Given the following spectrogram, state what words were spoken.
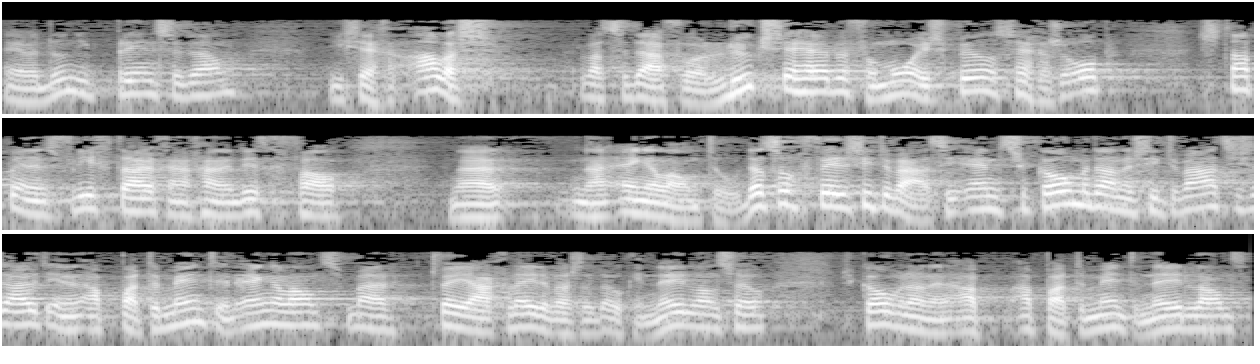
En wat doen die prinsen dan? Die zeggen alles wat ze daarvoor luxe hebben, voor mooie spul, zeggen ze op. Stappen in het vliegtuig en gaan in dit geval naar, naar Engeland toe. Dat is ongeveer de situatie. En ze komen dan in situaties uit in een appartement in Engeland. Maar twee jaar geleden was dat ook in Nederland zo. Ze komen dan in een appartement in Nederland.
